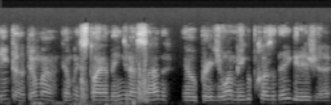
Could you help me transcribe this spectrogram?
Então, tem uma, tem uma história bem engraçada. Eu perdi um amigo por causa da igreja. né?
